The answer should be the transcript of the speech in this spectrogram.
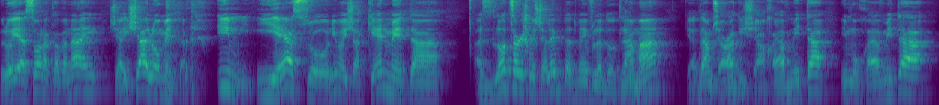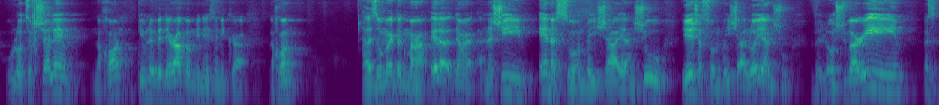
ולא יהיה אסון, הכוונה היא שהאישה לא מתה. אם יהיה אסון, אם האישה כן מתה, אז לא צריך לשלם את הדמי ולדות. למה? כי אדם שהרג אישה חייב מיתה, אם הוא חייב מיתה, הוא לא צריך לשלם, נכון? קימלה בדרבא מיני זה נקרא, נכון? אז אומרת הגמרא, אלא, אנשים אין אסון באישה יענשו, יש אסון באישה לא יענשו, ולא שברים, אז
